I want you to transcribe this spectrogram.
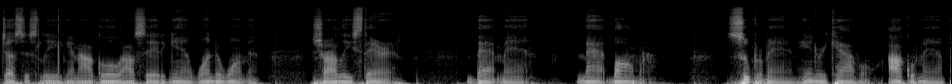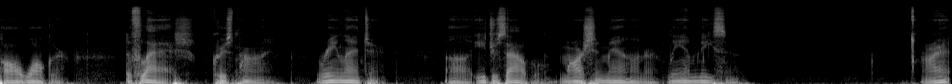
Justice League, and I'll go. I'll say it again: Wonder Woman, Charlize Theron, Batman, Matt Bomer, Superman, Henry Cavill, Aquaman, Paul Walker, The Flash, Chris Pine, Green Lantern, uh, Idris Elba, Martian Manhunter, Liam Neeson. All right.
